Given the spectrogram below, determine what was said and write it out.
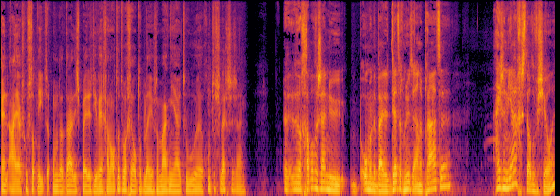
En Ajax hoeft dat niet, omdat daar die spelers die weggaan altijd wel geld opleveren. Maakt niet uit hoe goed of slecht ze zijn. wel grappig, we zijn nu om en bij de 30 minuten aan het praten. Hij is nog niet aangesteld officieel, hè?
